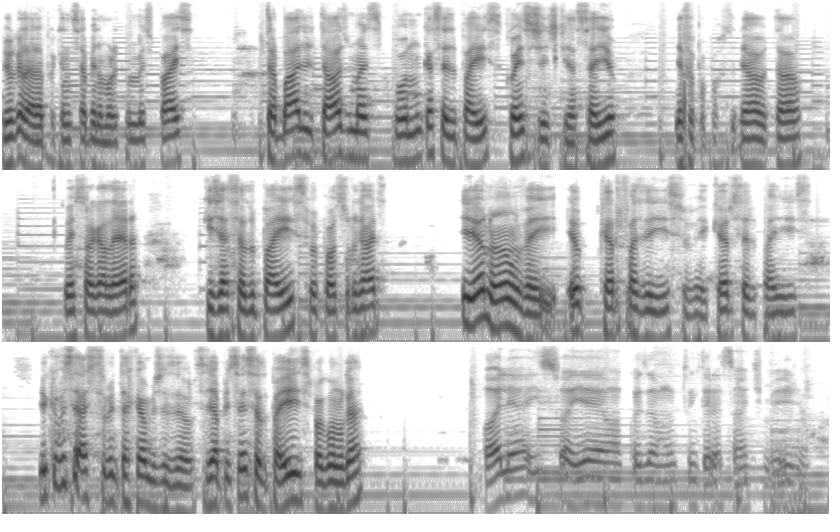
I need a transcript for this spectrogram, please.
viu, galera? Pra quem não sabe, eu moro com meus pais. Trabalho e tal, mas, pô, nunca saí do país. Conheço gente que já saiu, já foi pra Portugal e tal. Conheço uma galera que já saiu do país, foi pra outros lugares. E eu não, velho. Eu quero fazer isso, velho. Quero sair do país. E o que você acha sobre intercâmbio, Gisele? Você já pensou em sair do país pra algum lugar? Olha, isso aí é uma coisa muito interessante mesmo?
